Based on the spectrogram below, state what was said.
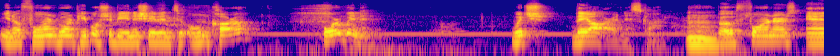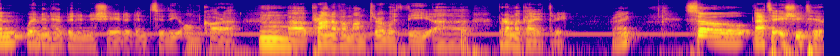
you know foreign-born people should be initiated into omkara or women, which they are in ISKCON. Mm. Both foreigners and women have been initiated into the Omkara Mm. uh, pranava mantra with the uh, Brahma Gayatri, right? So that's an issue too.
